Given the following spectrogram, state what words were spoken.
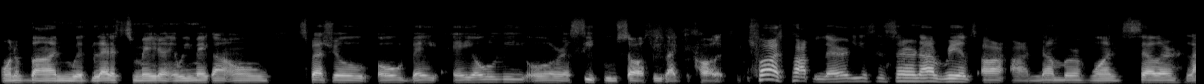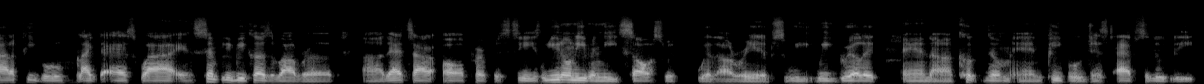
on a bun with lettuce, tomato, and we make our own special Old Bay aioli or a seafood sauce, we like to call it. As far as popularity is concerned, our ribs are our number one seller. A lot of people like to ask why, and simply because of our rub. Uh, that's our all-purpose season. You don't even need sauce with with our ribs. We we grill it and uh, cook them, and people just absolutely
